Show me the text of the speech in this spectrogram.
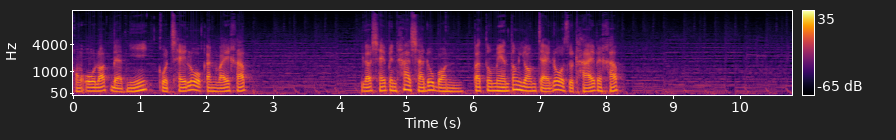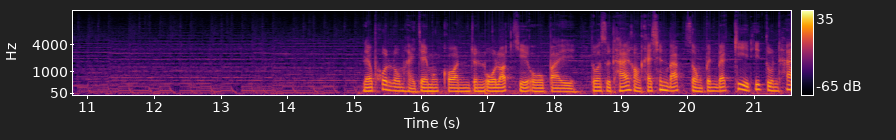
ของโอรอทแบบนี้กดใช้โล่กันไว้ครับ แล้วใช้เป็นท่า Shadow Ballปาโตแมนต้องยอมจ่ายโล่สุดท้ายไปครับแล้วพ่นลมหายใจมังกรจนโอรอท KO ไป ตัวสุดท้ายของ Catcher Bug ส่งเป็นแบล็กกี้ที่ตุนท่า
